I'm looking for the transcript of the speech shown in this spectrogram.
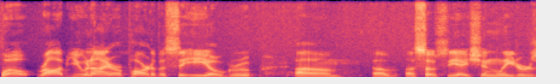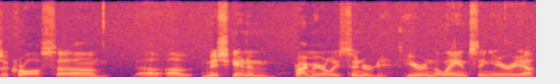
Well, Rob, you and I are part of a CEO group um, of association leaders across um, uh, Michigan and primarily centered here in the Lansing area.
